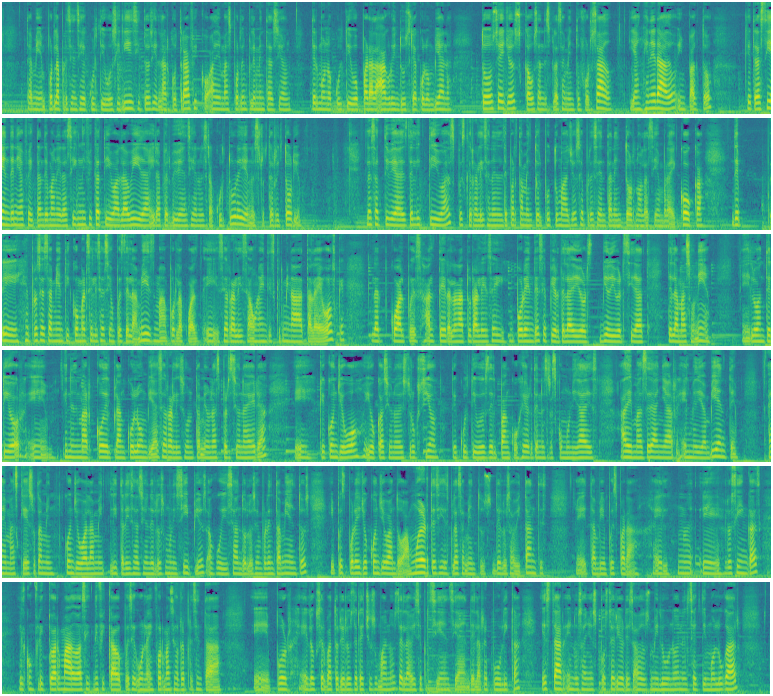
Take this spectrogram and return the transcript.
también por la presencia de cultivos ilícitos y el narcotráfico, además por la implementación del monocultivo para la agroindustria colombiana. Todos ellos causan desplazamiento forzado y han generado impacto que trascienden y afectan de manera significativa la vida y la pervivencia de nuestra cultura y de nuestro territorio. Las actividades delictivas pues, que realizan en el departamento del Putumayo se presentan en torno a la siembra de coca, de eh, el procesamiento y comercialización pues, de la misma, por la cual eh, se realiza una indiscriminada tala de bosque, la cual pues altera la naturaleza y por ende se pierde la biodiversidad de la Amazonía. Eh, lo anterior, eh, en el marco del Plan Colombia, se realizó también una aspersión aérea eh, que conllevó y ocasionó destrucción de cultivos del pan coger de nuestras comunidades, además de dañar el medio ambiente. Además que eso también conllevó a la militarización de los municipios, agudizando los enfrentamientos y pues por ello conllevando a muertes y desplazamientos de los habitantes. Eh, también pues para el, eh, los ingas el conflicto armado ha significado pues según la información representada eh, por el Observatorio de los Derechos Humanos de la Vicepresidencia de la República estar en los años posteriores a 2001 en el séptimo lugar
